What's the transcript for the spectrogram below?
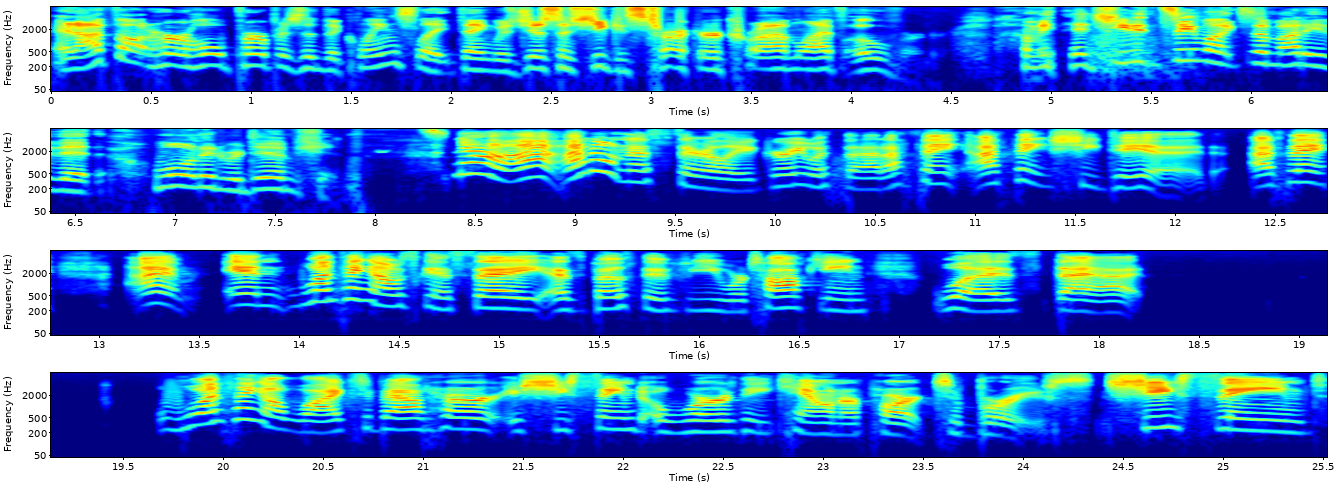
and I thought her whole purpose of the clean slate thing was just so she could start her crime life over. I mean, she didn't seem like somebody that wanted redemption. No, I, I don't necessarily agree with that. I think I think she did. I think I and one thing I was going to say as both of you were talking was that one thing I liked about her is she seemed a worthy counterpart to Bruce. She seemed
